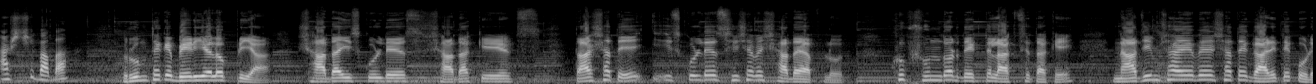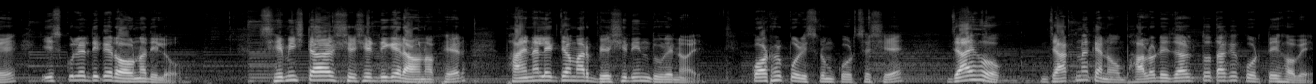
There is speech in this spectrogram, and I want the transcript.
আসছি বাবা। রুম থেকে বেরিয়ে এলো প্রিয়া সাদা স্কুল ড্রেস, সাদা কেটস তার সাথে স্কুল ড্রেস হিসাবে সাদা আপলোড খুব সুন্দর দেখতে লাগছে তাকে। নাজিম সাহেবের সাথে গাড়িতে করে স্কুলের দিকে রওনা দিল। সেমিস্টার শেষের দিকে রওনা ফের। ফাইনাল এক্সাম আর বেশি দিন দূরে নয়। কঠোর পরিশ্রম করছে সে। যাই হোক, যাক না কেন, ভালো রেজাল্ট তো তাকে করতেই হবে।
